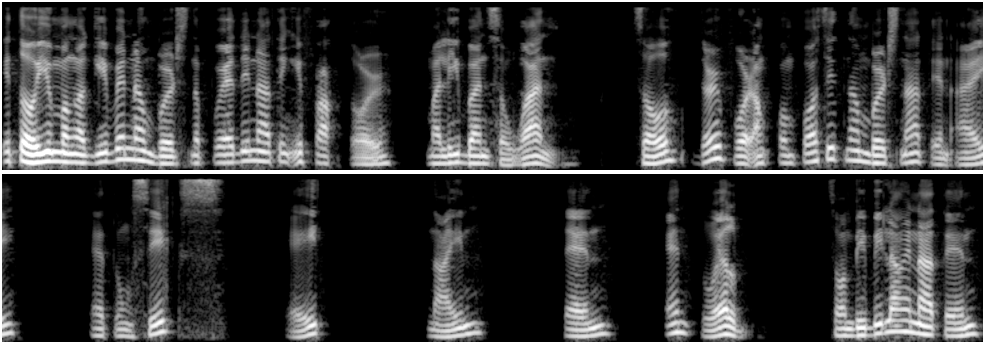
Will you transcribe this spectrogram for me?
Ito yung mga given numbers na pwede nating i-factor maliban sa 1. So, therefore, ang composite numbers natin ay etong 6, 8, 9, 10, and 12. So, ang bibilangin natin,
